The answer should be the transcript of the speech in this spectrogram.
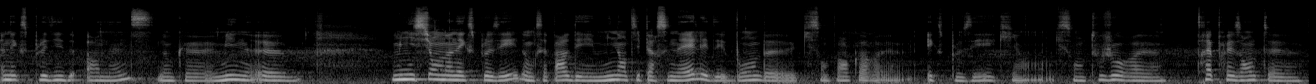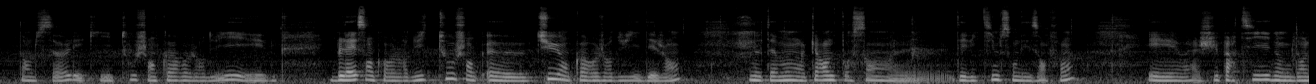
Unexploded Ordnance, donc mine munitions non explosées. Donc ça parle des mines antipersonnelles et des bombes euh, qui ne sont pas encore euh, explosées et qui, sont toujours euh, très présentes dans le sol et qui touchent encore aujourd'hui et blessent encore aujourd'hui, tuent encore aujourd'hui des gens. Notamment 40% des victimes sont des enfants. Et je suis partie donc, dans,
